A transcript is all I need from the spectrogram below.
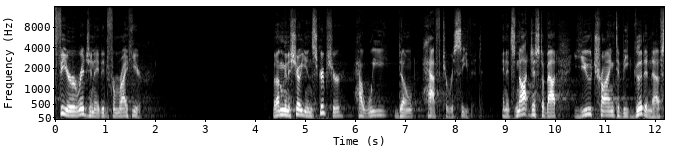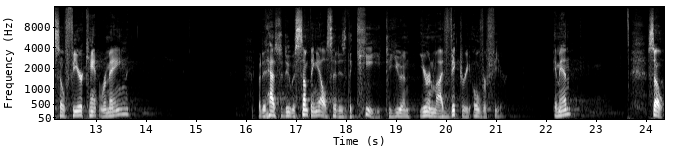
fear originated from right here. But I'm going to show you in Scripture how we don't have to receive it. And it's not just about you trying to be good enough so fear can't remain but it has to do with something else that is the key to you and your and my victory over fear. Amen? So,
